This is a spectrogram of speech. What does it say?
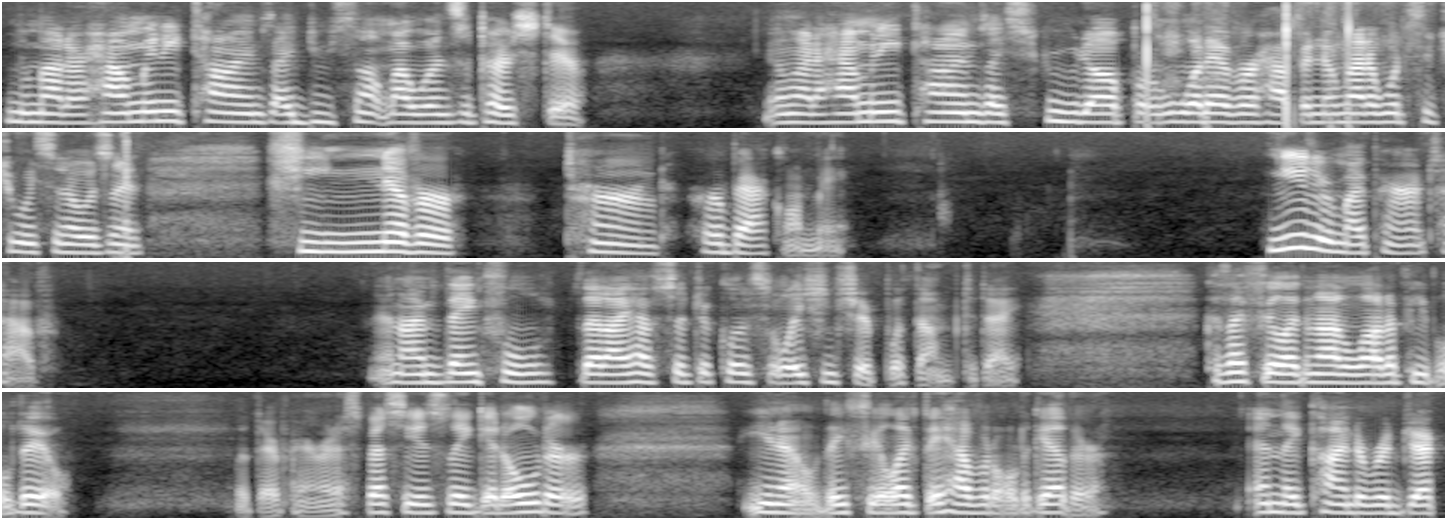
no matter how many times I do something I wasn't supposed to, no matter how many times I screwed up or whatever happened, no matter what situation I was in, she never turned her back on me. Neither my parents have. And I'm thankful that I have such a close relationship with them today. Because I feel like not a lot of people do with their parent, especially as they get older. You know, they feel like they have it all together. And they kind of reject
